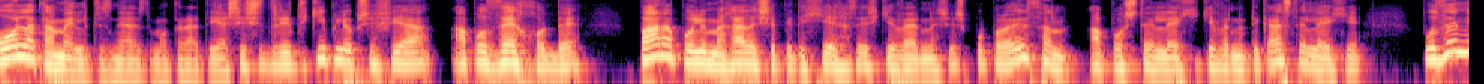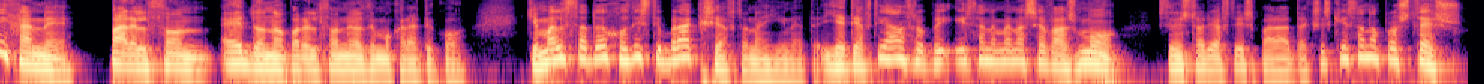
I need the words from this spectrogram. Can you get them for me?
όλα τα μέλη της Νέας Δημοκρατίας, η συντριπτική πλειοψηφία αποδέχονται πάρα πολύ μεγάλες επιτυχίες αυτής της κυβέρνησης που προήρθαν από στελέχη, κυβερνητικά στελέχη, που δεν είχαν παρελθόν, έντονο παρελθόν νεοδημοκρατικό. Και μάλιστα το έχω δει στην πράξη αυτό να γίνεται. Γιατί αυτοί οι άνθρωποι ήρθαν με ένα σεβασμό στην ιστορία αυτής της παράταξης και ήρθαν να προσθέσουν.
